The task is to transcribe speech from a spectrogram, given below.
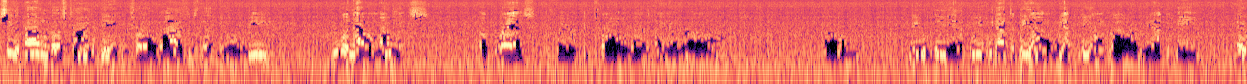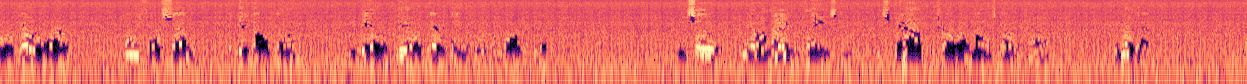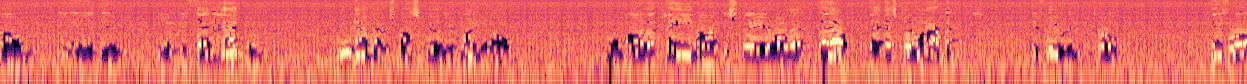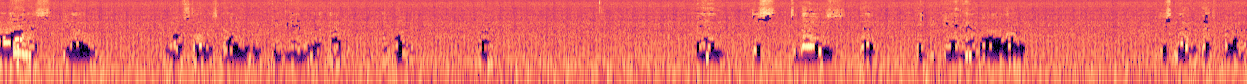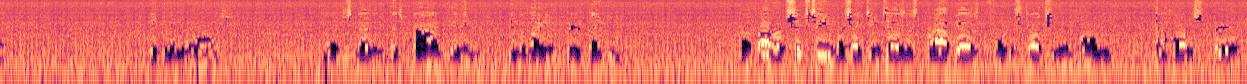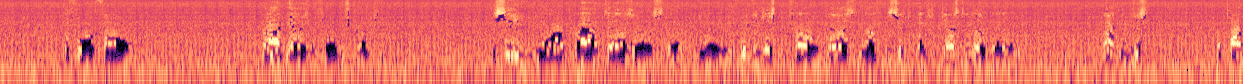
see the Bible goes down to being control of life is that you we you wouldn't have moments of rest if we were controlling everything in our lives. We would be we have to be on we have to be on ground. We have to be able to go to ground twenty four seven to be able to go to be able to deal with everything that we want to do. So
